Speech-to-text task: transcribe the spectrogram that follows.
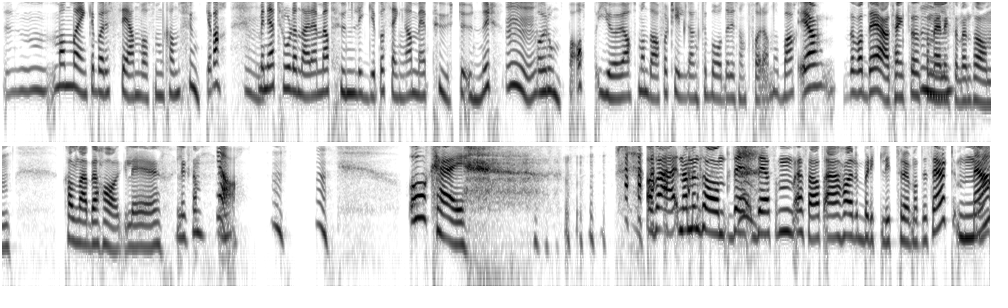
mm, man må egentlig bare se an hva som kan funke, da. Mm. Men jeg tror den der med at hun ligger på senga med pute under Mm. og rumpa opp, gjør jo at man da får tilgang til både liksom foran og bak. Ja, det var det jeg tenkte, som er Mm. liksom en sånn Kan være behagelig, liksom. Ja. OK. altså, jeg, nei, men sånn det, det som jeg sa, at jeg har blitt litt traumatisert, men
